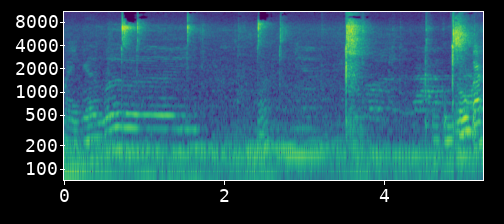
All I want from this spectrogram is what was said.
mày nhớ với cùng thu các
